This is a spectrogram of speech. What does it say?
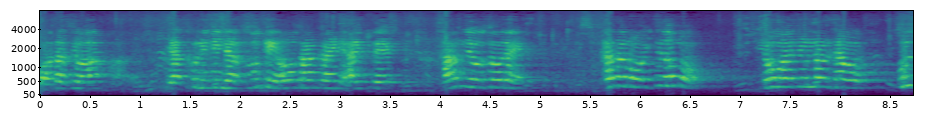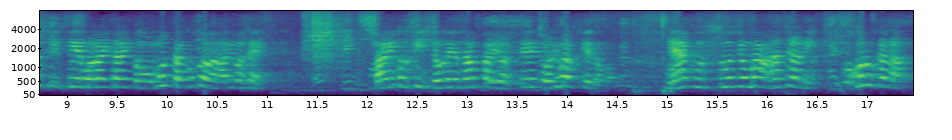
私は靖国神社数形法産会に入って30総年ただの一度も昭和殉難者を分析してもらいたいと思ったことはありません。毎年少年参拝をしておりますけれども200数十万柱に心から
